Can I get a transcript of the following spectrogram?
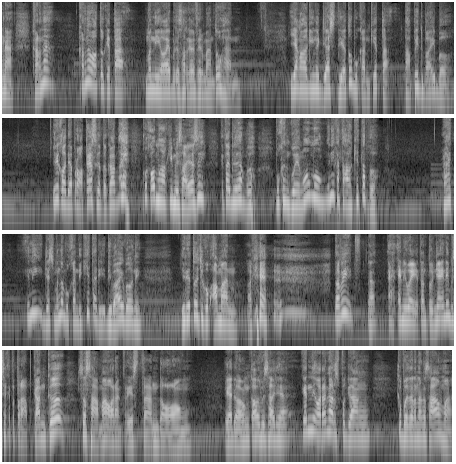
Nah karena karena waktu kita menilai berdasarkan firman Tuhan, yang lagi ngejudge dia tuh bukan kita, tapi the Bible. Jadi kalau dia protes gitu kan, eh kok kamu menghakimi saya sih? Kita bilang, loh bukan gue yang ngomong, ini kata Alkitab loh. Right? Ini judgementnya bukan di kita, di, di Bible nih. Jadi itu cukup aman, oke? Okay? Tapi eh, anyway tentunya ini bisa kita terapkan ke sesama orang Kristen dong. Ya dong kalau misalnya kan ini orang harus pegang kebenaran yang sama.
